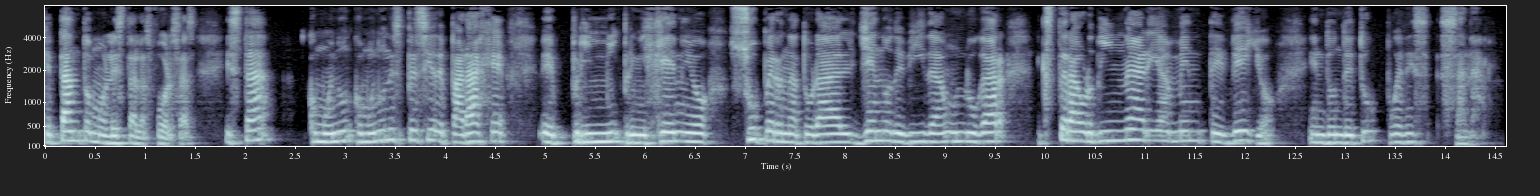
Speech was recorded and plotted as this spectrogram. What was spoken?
que tanto molesta a las fuerzas, está como en, como en una especie de paraje eh, primigenio, supernatural, lleno de vida, un lugar extraordinariamente bello en donde tú puedes sanar.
